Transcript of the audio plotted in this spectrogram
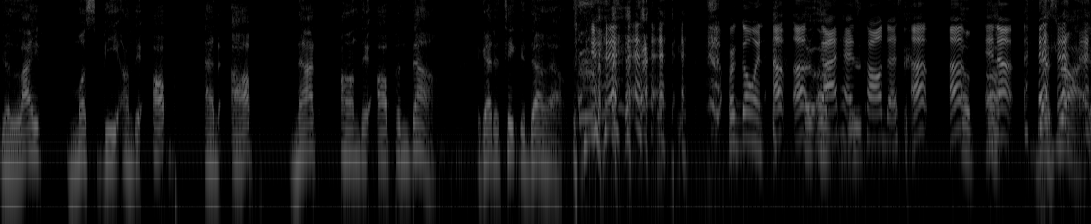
Your life must be on the up and up, not on the up and down. You got to take the down out. We're going up, up. Uh, God has called us up, up, up and up. up. That's right.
